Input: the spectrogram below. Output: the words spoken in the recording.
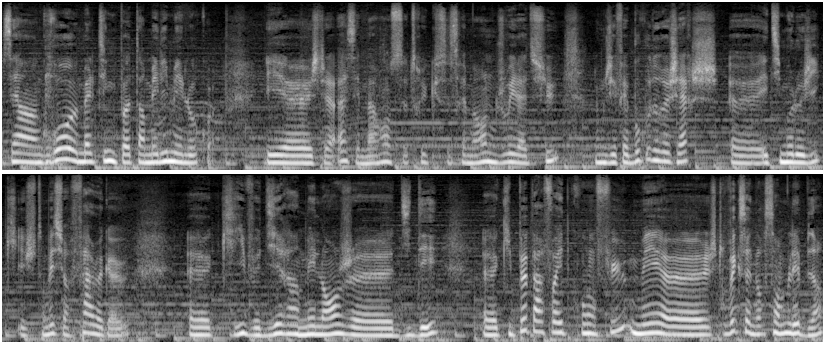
C'est un gros melting pot, un méli-mélo quoi. Et euh, j'étais là, ah c'est marrant ce truc, ce serait marrant de jouer là-dessus. Donc j'ai fait beaucoup de recherches euh, étymologiques et je suis tombée sur Farrago, euh, qui veut dire un mélange euh, d'idées, qui peut parfois être confus, mais je trouvais que ça nous ressemblait bien.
